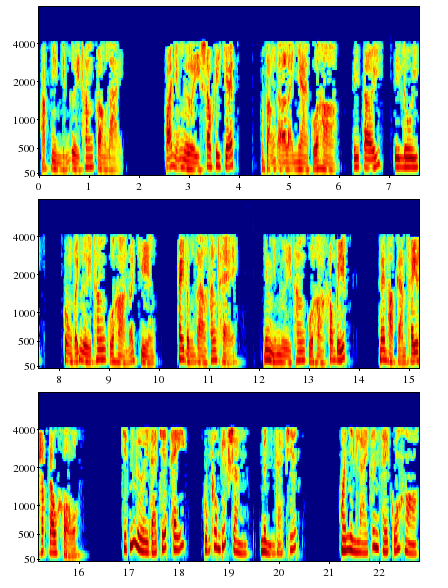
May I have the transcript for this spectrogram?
hoặc nhìn những người thân còn lại. Có những người sau khi chết, vẫn ở lại nhà của họ, đi tới, đi lui, cùng với người thân của họ nói chuyện, hay đụng vào thân thể, nhưng những người thân của họ không biết, nên họ cảm thấy rất đau khổ. Chính người đã chết ấy cũng không biết rằng mình đã chết. Họ nhìn lại thân thể của họ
